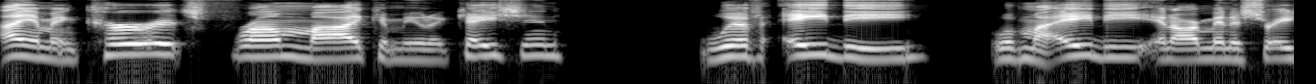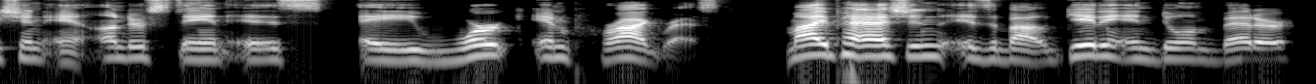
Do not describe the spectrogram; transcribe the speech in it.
I am encouraged from my communication with AD with my AD and our administration and understand it's a work in progress. My passion is about getting and doing better,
